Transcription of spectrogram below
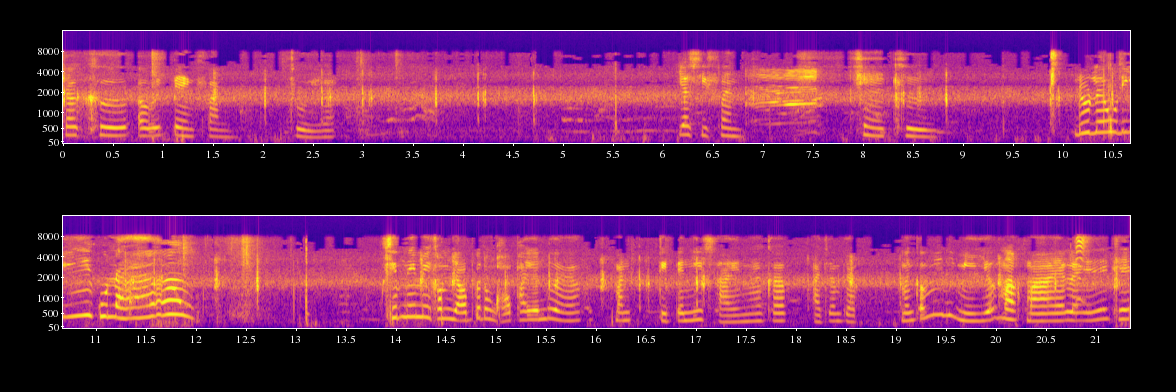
ชาคือเอาไว้แปรงฟันถุยละยาสีฟันแชคือเร็วๆดิกูหนาวคลิปนี้มีคำหยาบก็ต้องขออภัยกันด้วยนะครับมันติดเป็นนิสัยนะครับ อาจจะแบบมันก็ไม่ได้มีเยอะมากมายอะไรแค่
